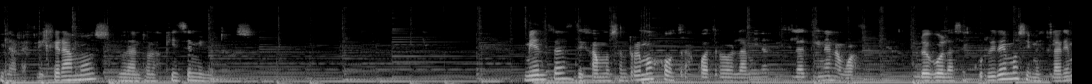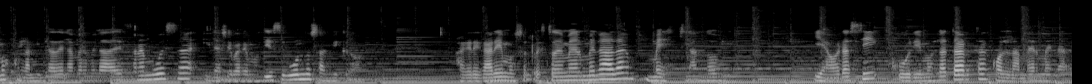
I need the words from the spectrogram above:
Y la refrigeramos durante unos 15 minutos. Mientras dejamos en remojo otras cuatro láminas de gelatina en agua fría. Luego las escurriremos y mezclaremos con la mitad de la mermelada de frambuesa y las llevaremos 10 segundos al microondas. Agregaremos el resto de mermelada mezclando bien. Y ahora sí, cubrimos la tarta con la mermelada,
